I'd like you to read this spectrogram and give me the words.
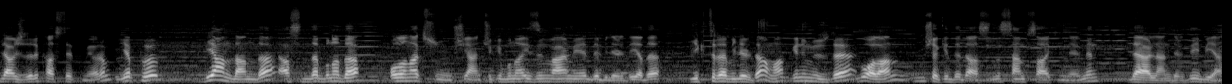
plajları kastetmiyorum. Yapı bir yandan da aslında buna da olanak sunmuş. Yani çünkü buna izin vermeye de bilirdi ya da yıktırabilirdi ama günümüzde bu alan bu şekilde de aslında semt sakinlerinin değerlendirdiği bir yer.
